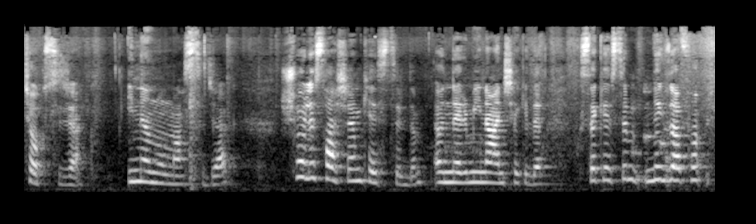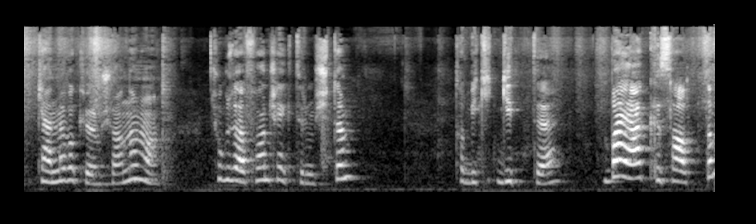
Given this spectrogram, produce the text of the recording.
çok sıcak. İnanılmaz sıcak. Şöyle saçlarımı kestirdim. Önlerimi yine aynı şekilde kısa kestirdim. Ne güzel fön, kendime bakıyorum şu an ama çok güzel fön çektirmiştim. Tabii ki gitti. Bayağı kısalttım.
